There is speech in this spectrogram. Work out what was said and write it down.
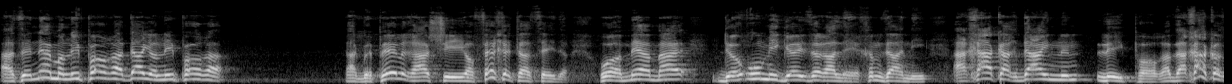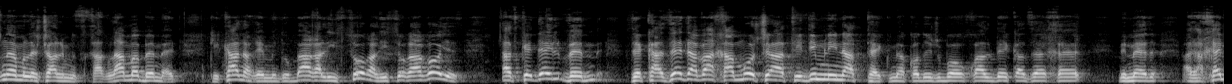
אז זה נאמר ליפורה, דיון ליפורה. רק בפל רש"י הופך את הסדר, הוא אומר מה דעו מגזר עליכם זה אני, אחר כך דיין ליפורה ואחר כך נאמר לשלם שכר, למה באמת? כי כאן הרי מדובר על איסור, על איסור הרויס, אז כדי, וזה כזה דבר חמור שעתידים להינתק מהקודש ברוך הוא על ידי כזה חטא לכן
